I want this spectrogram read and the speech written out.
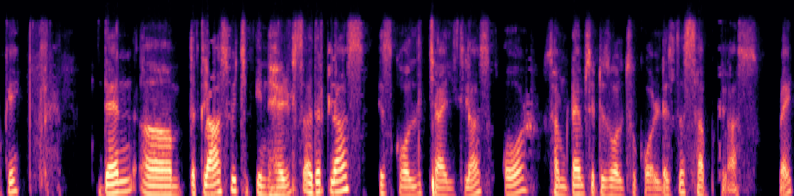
Okay. Then um, the class which inherits other class is called the child class, or sometimes it is also called as the subclass, right?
